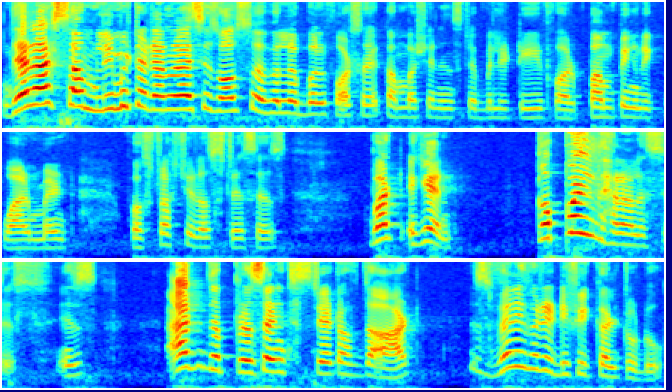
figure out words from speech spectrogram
there are some limited analysis also available for say combustion instability, for pumping requirement, for structural stresses, but again coupled analysis is at the present state of the art is very very difficult to do.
